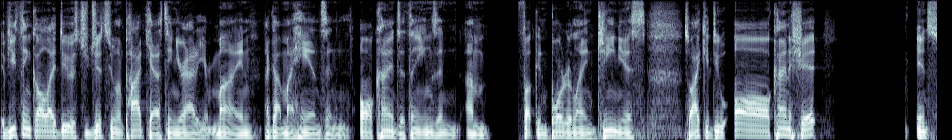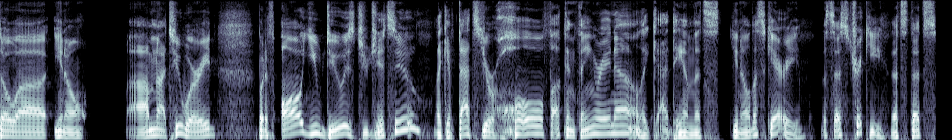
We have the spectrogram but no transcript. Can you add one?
if you think all I do is jujitsu and podcasting, you're out of your mind. I got my hands in all kinds of things and I'm fucking borderline genius. So I could do all kind of shit. And so, uh, you know, I'm not too worried. But if all you do is jujitsu, like if that's your whole fucking thing right now, like, goddamn, that's, you know, that's scary. That's, that's tricky. That's, that's,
